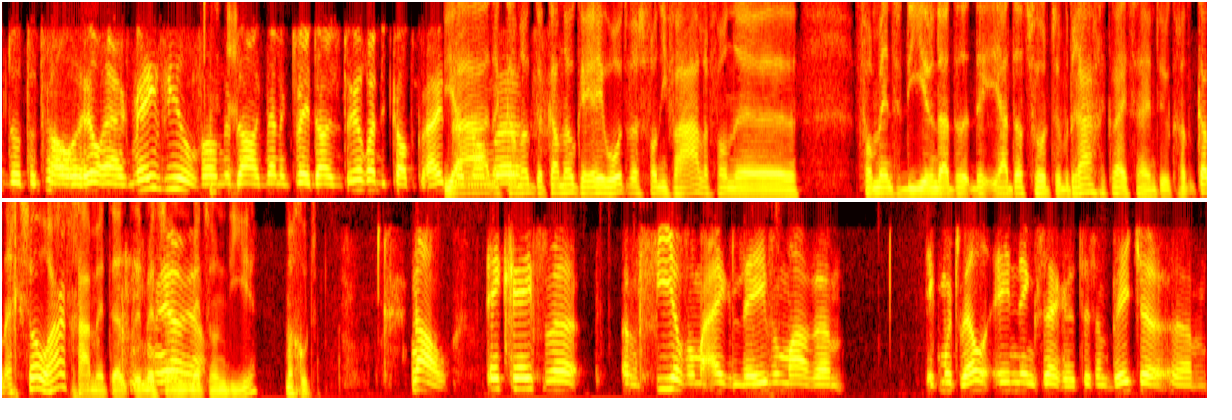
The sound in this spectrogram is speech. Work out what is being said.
dat, het wel heel erg meeviel. Van dadelijk ben ik 2000 euro aan die kat kwijt. Ja, dan, dat eh, kan ook. Dat kan ook. Je hoort wel eens van die verhalen van, eh, van mensen die inderdaad de- de- ja, dat soort eh, bedragen kwijt zijn natuurlijk. Het kan echt zo hard gaan met, dat, eh, met zo'n Ja, zo'n dier. Maar goed. Nou, ik geef eh, een 4 voor mijn eigen leven, maar ehm, ik moet wel één ding zeggen. Het is een beetje ehm,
